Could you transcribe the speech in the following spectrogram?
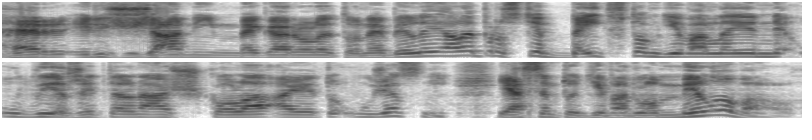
her, i když žádný megarole to nebyly, ale prostě bejt v tom divadle je neuvěřitelná škola a je to úžasný. Já jsem to divadlo miloval,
